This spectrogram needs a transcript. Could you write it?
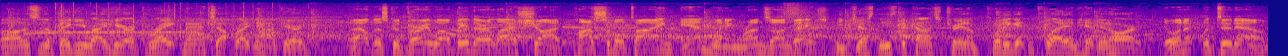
Oh, this is a biggie right here. A great matchup right now, Gary. Well, this could very well be their last shot. Possible tying and winning runs on base. He just needs to concentrate on putting it in play and hitting it hard. Doing it with two down.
